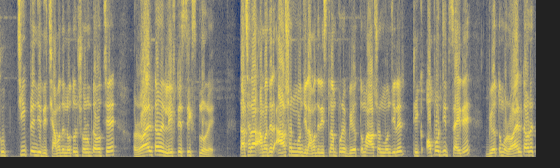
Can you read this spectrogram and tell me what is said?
খুব চিপ রেঞ্জে দিচ্ছি। আমাদের নতুন শোরুমটা হচ্ছে রয়্যাল টাওয়ারের লিফটের সিক্স ফ্লোরে তাছাড়া আমাদের আসন মঞ্জিল, আমাদের ইসলামপুরে বৃহত্তম আসন মঞ্জিলের ঠিক অপোজিট সাইডে বৃহত্তম রয়্যাল টাওয়ারের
